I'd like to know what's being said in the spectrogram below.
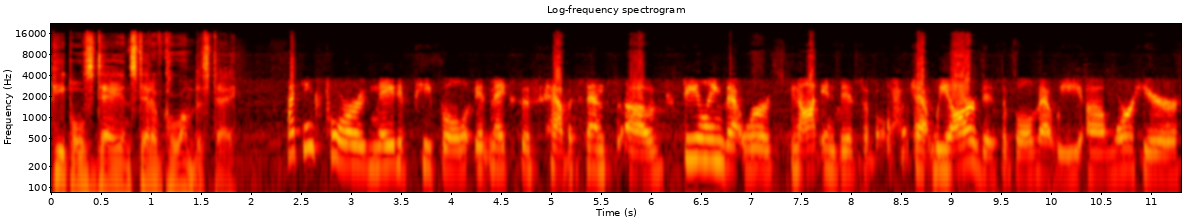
Peoples Day instead of Columbus Day? I think for Native people, it makes us have a sense of feeling that we're not invisible, that we are visible, that we uh, were here,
